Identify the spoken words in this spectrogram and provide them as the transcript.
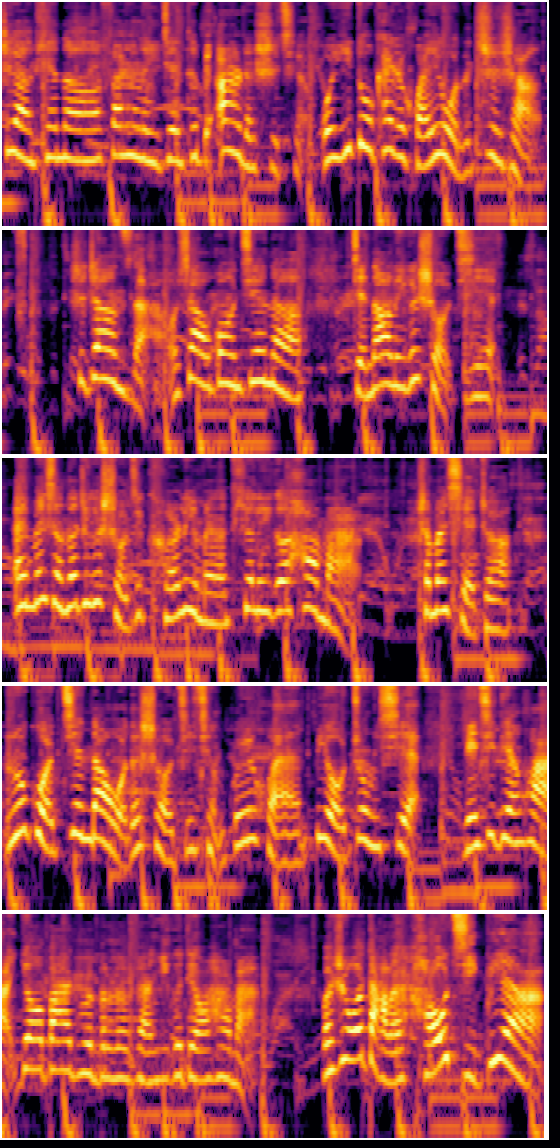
这两天呢，发生了一件特别二的事情，我一度开始怀疑我的智商。是这样子的，我下午逛街呢，捡到了一个手机，哎，没想到这个手机壳里面呢贴了一个号码，上面写着：如果见到我的手机，请归还，必有重谢。联系电话幺八不不不，反正一个电话号码。完事我打了好几遍啊，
